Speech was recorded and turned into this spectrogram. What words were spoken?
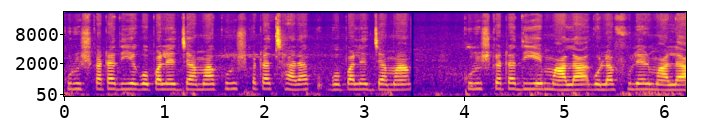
কুরুশ কাটা দিয়ে গোপালের জামা কুরুশ কাটা ছাড়া গোপালের জামা কুরুশ কাটা দিয়ে মালা, গোলাপ ফুলের মালা,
